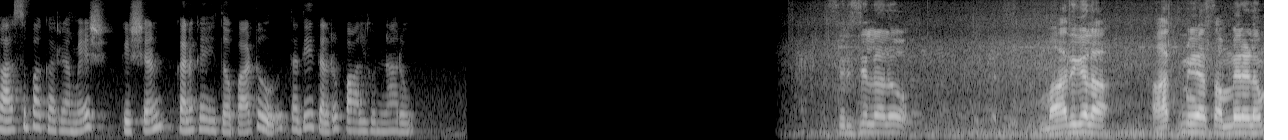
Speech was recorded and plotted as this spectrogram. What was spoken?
కాసుపాక రమేష్ కిషన్ కనకయ్యతో పాటు తదితరులు పాల్గొన్నారు. సిరిసిల్లలో మాదిగల ఆత్మీయ సమ్మేళనం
